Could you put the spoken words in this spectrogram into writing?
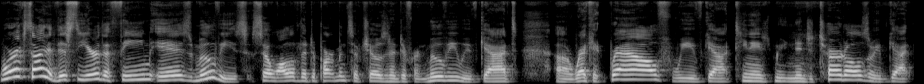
We're excited. This year the theme is movies. So all of the departments have chosen a different movie. We've got uh, Wreck-It Ralph. We've got Teenage Mutant Ninja Turtles. We've got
